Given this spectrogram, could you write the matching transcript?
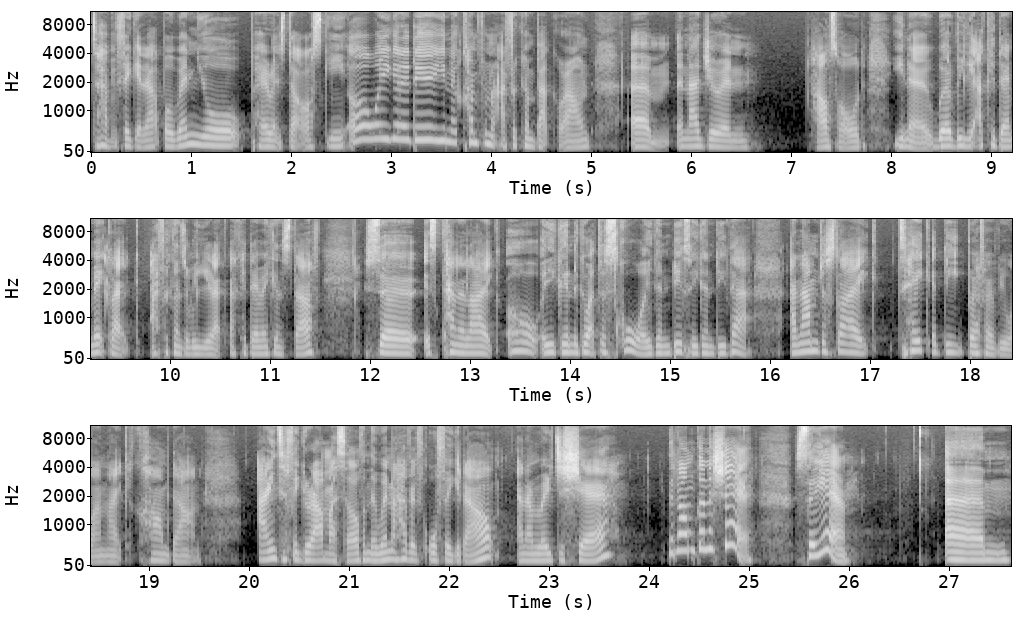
to have it figured out. But when your parents start asking, oh, what are you going to do? You know, come from an African background, um, a Nigerian household, you know, we're really academic, like Africans are really like academic and stuff. So it's kind of like, oh, are you going to go back to school? Are you going to do this? Are you going to do that? And I'm just like, take a deep breath, everyone, like calm down. I need to figure out myself. And then when I have it all figured out and I'm ready to share, then I'm going to share. So, yeah. Um,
